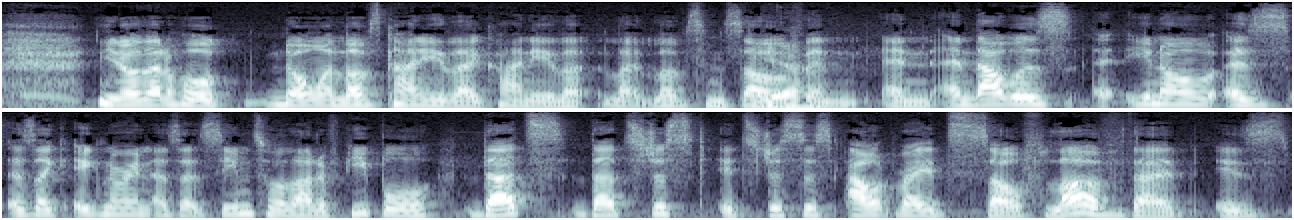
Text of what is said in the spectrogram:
you know that whole no one loves kanye like kanye lo- lo- loves himself. Yeah. and and and that was you know as as like ignorant as that seemed to a lot of people that's that's just it's just this outright self-love that is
